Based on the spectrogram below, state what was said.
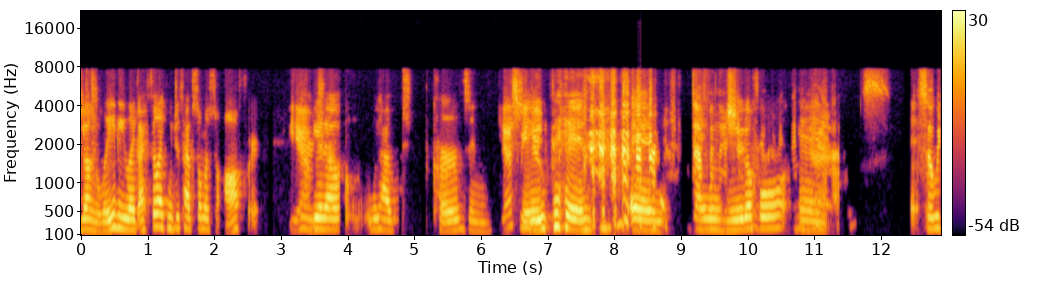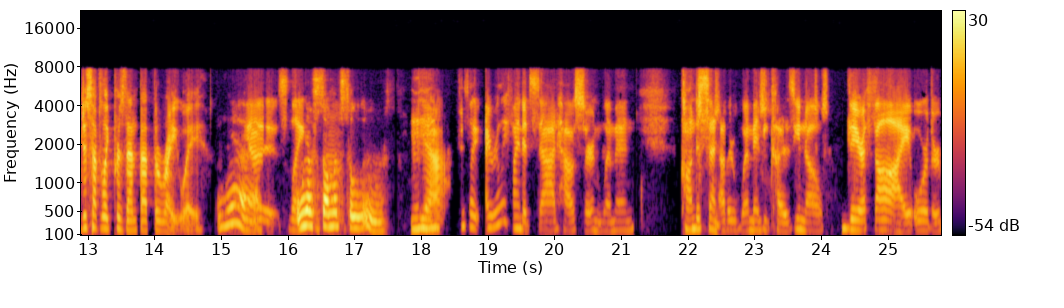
young lady, like I feel like we just have so much to offer. Yeah. Very You know, we have curves and Yes, we do. shape and and Definition. beautiful everything. and- So we just have to like present that the right way. yeah, Yes. we have so much to lose. mhm. Yeah. Just like I really find it sad how certain women condescend other women because you know their thigh or their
